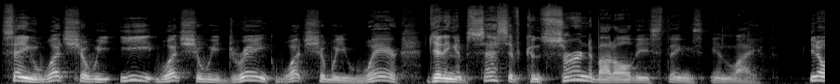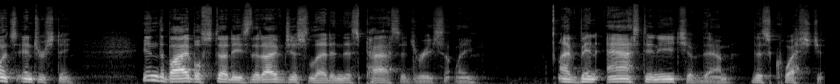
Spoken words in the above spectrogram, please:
saying, What shall we eat? What shall we drink? What shall we wear? Getting obsessive, concerned about all these things in life. You know, it's interesting. In the Bible studies that I've just led in this passage recently, I've been asked in each of them this question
